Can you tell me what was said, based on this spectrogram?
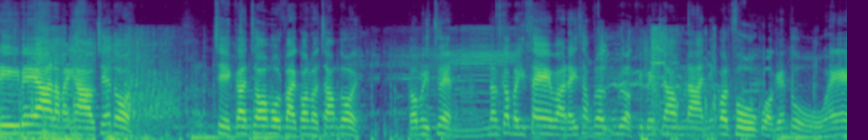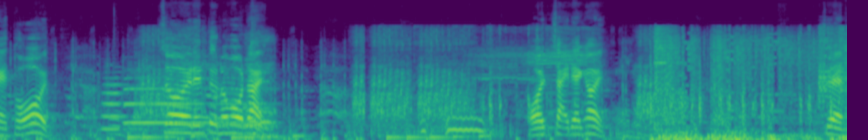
Đi BA là Mạnh Hào chết rồi. Chỉ cần cho một vài con vào trong thôi. Không thì chuyển nâng cấp bánh xe và đánh sọc đơn cũng được Khi bên trong là những con phù của game thủ. He thôi. Chơi đến từ nó một này. Ôi chạy đi anh ơi. Chuyển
